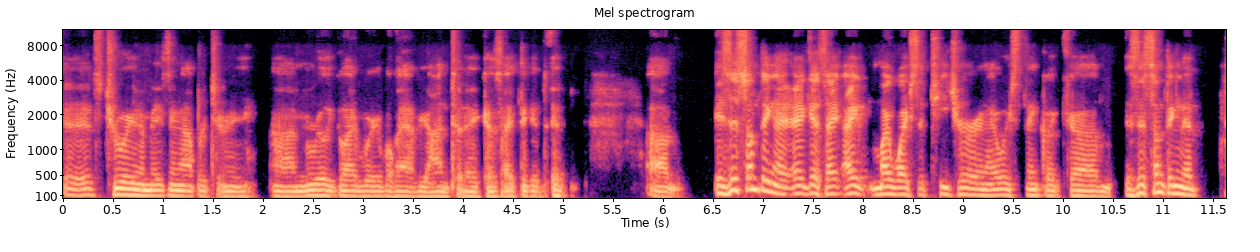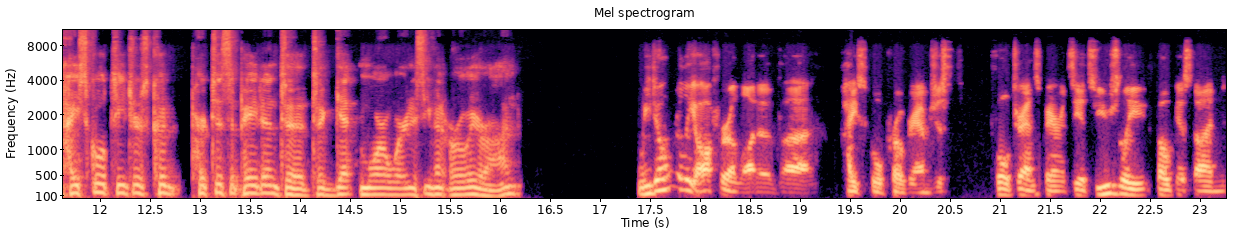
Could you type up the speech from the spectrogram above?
It's truly an amazing opportunity. I'm really glad we're able to have you on today because I think it. it um, is this something? I, I guess I, I, my wife's a teacher, and I always think like, um, is this something that high school teachers could participate in to to get more awareness even earlier on? We don't really offer a lot of uh, high school programs. Just full transparency, it's usually focused on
